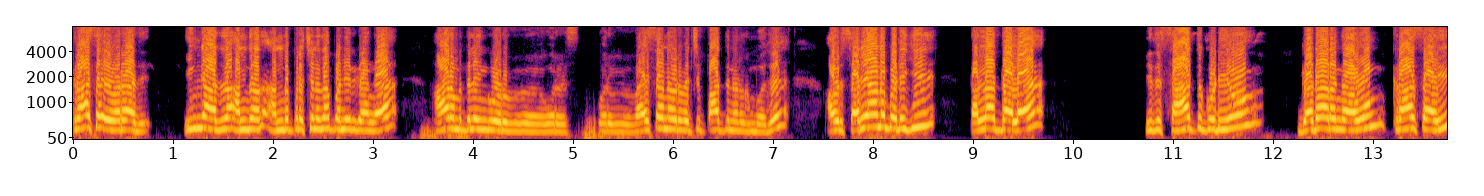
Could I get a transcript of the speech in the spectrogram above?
கிராஸ் ஆகி வராது. இங்கே அதுதான் அந்த அந்த பிரச்சனை தான் பண்ணியிருக்காங்க. ஆரம்பத்தில் இங்கே ஒரு ஒரு ஒரு வயசானவர் வச்சு பார்த்து நடக்கும்போது அவர் சரியானபடிக்கு தள்ளாத்தால இது சாத்துக்குடியும் கடாரங்காவும் கிராஸ் ஆகி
